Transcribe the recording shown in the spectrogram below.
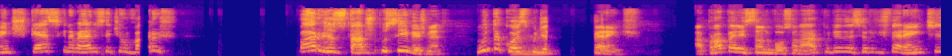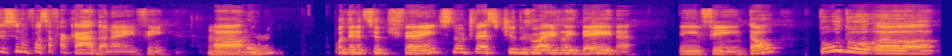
a gente esquece que, na verdade, você tinha vários, vários resultados possíveis, né? Muita coisa Uhum. podia ser diferente. A própria eleição do Bolsonaro podia ter sido diferente se não fosse a facada, né? Enfim. Ah, o- Uhum. Poderia ter sido diferente se não tivesse tido o Joesley Day, né? Enfim, então tudo ah,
